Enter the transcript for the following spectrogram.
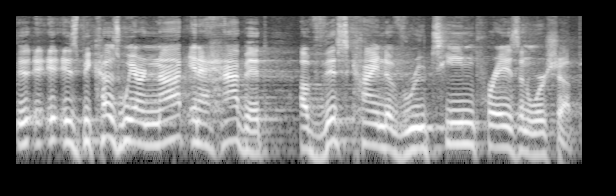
is because we are not in a habit of this kind of routine praise and worship.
